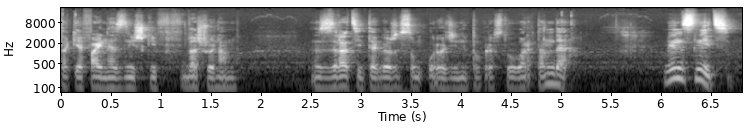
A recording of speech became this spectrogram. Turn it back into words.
takie fajne zniżki weszły nam z racji tego, że są urodziny po prostu War Thundera. Więc nic.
